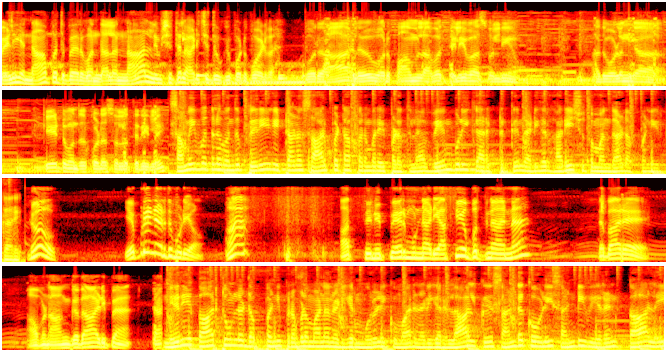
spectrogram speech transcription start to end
வெளியே நாற்பது பேர் வந்தாலும் நாலு நிமிஷத்துல அடிச்சு தூக்கி போட்டு போயிடுவேன். ஒரு ஆளு ஒரு ஃபார்முலாவை தெளிவா சொல்லியும் அது ஒழுங்கா கேட்டு வந்து கூட சொல்ல தெரியல. சமீபத்துல வந்து பெரிய ஹிட்டான சார்பட்டா பரம்பரை படத்துல வேம்புலி கேரக்டருக்கு நடிகர் ஹரிஷ் உத்தமன் தான் டப் பண்ணியிருக்காரு. நோ எப்படி நிறுத்த முடியும்? ஆ? அத்தனை பேர் முன்னாடி அசிங்கப்படுத்தினா என்ன? இந்த பாரு அவனை அங்கதான் அடிப்பேன். நிறைய கார்ட்டூன்ல டப் பண்ணி பிரபலமான நடிகர் முரளிகுமார் நடிகர் லால்க்கு சண்டைக்கோழி சண்டி வீரன் காலை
